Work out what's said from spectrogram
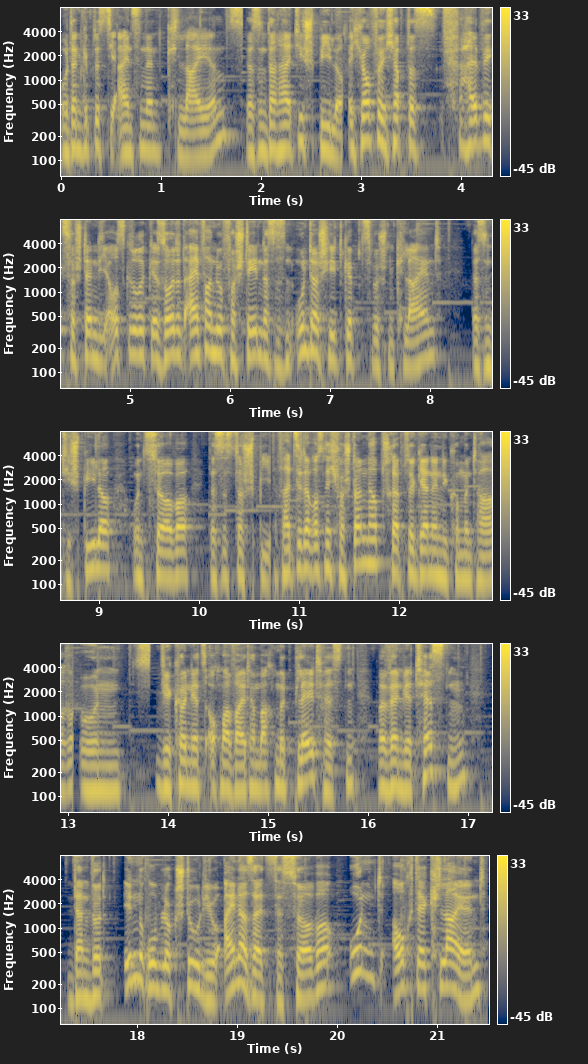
und dann gibt es die einzelnen Clients. Das sind dann halt die Spieler. Ich hoffe, ich habe das halbwegs verständlich ausgedrückt. Ihr solltet einfach nur verstehen, dass es einen Unterschied gibt zwischen Client, das sind die Spieler, und Server, das ist das Spiel. Falls ihr da was nicht verstanden habt, schreibt es mir gerne in die Kommentare. Und wir können jetzt auch mal weitermachen mit Playtesten, weil wenn wir testen, dann wird in Roblox Studio einerseits der Server und auch der Client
